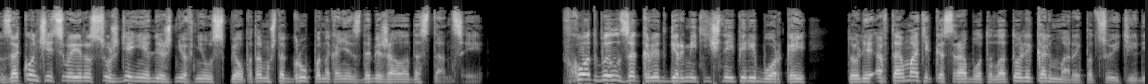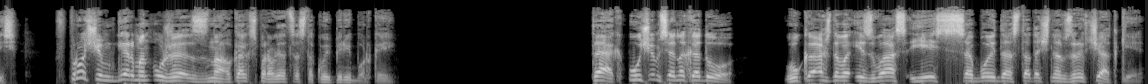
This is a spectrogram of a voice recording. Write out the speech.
Закончить свои рассуждения Лежнев не успел, потому что группа наконец добежала до станции. Вход был закрыт герметичной переборкой. То ли автоматика сработала, то ли кальмары подсуетились. Впрочем, Герман уже знал, как справляться с такой переборкой. «Так, учимся на ходу. У каждого из вас есть с собой достаточно взрывчатки».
